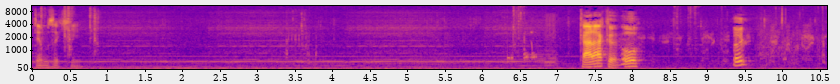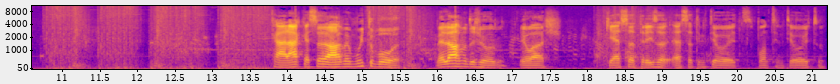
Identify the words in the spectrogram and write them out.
que temos aqui? Caraca, oh. Ai. Caraca, essa arma é muito boa. Melhor arma do jogo, eu acho. Que é essa 3, essa 38, ponto 38.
